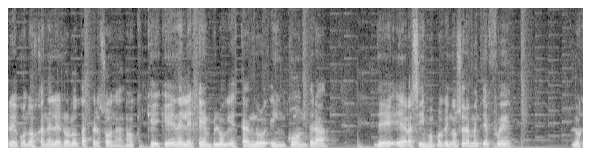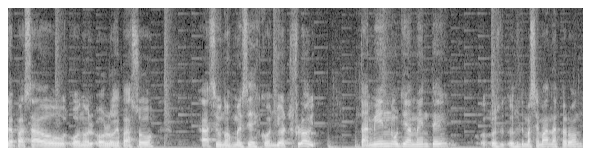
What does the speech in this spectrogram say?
reconozcan el error de otras personas, ¿no? que, den el ejemplo estando en contra del racismo, porque no solamente fue lo que ha pasado o lo que pasó hace unos meses con George Floyd, también últimamente, las últimas semanas, perdón,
